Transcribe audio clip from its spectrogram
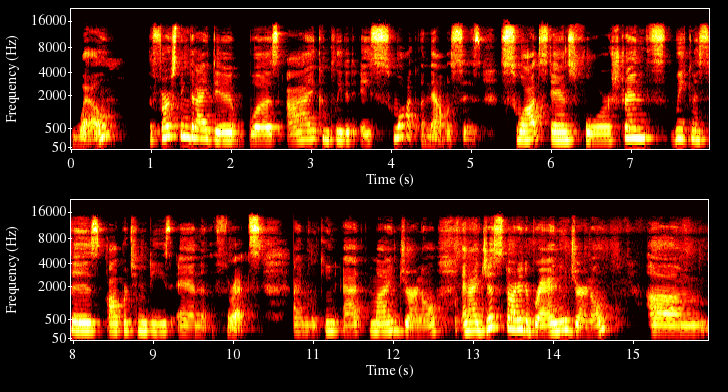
Well, the first thing that I did was I completed a SWOT analysis. SWOT stands for strengths, weaknesses, opportunities, and threats. I'm looking at my journal, and I just started a brand new journal um,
